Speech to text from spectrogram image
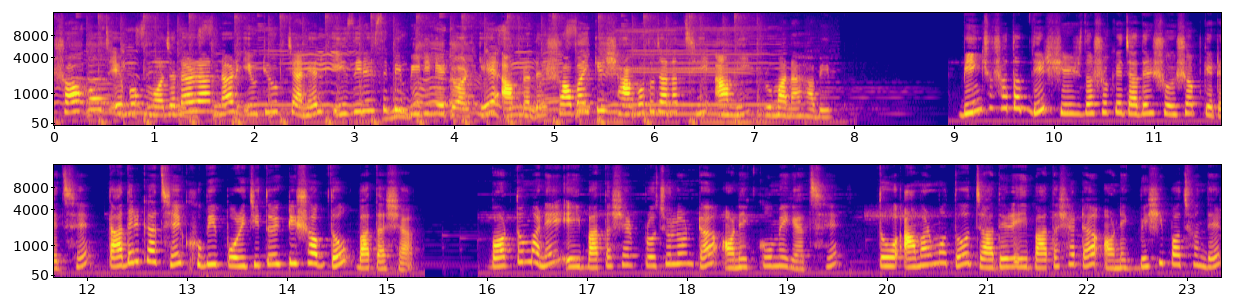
সহজ এবং মজাদার রান্নার YouTube channel easy recipe BD নেটওয়ার্কে আপনাদের সবাইকে স্বাগত জানাচ্ছি আমি রুমানা হাবিব। বিংশ শতাব্দীর শেষ দশকে যাদের শৈশব কেটেছে, তাদের কাছে খুবই পরিচিত একটি শব্দ বাতাসা। বর্তমানে এই বাতাসার প্রচলনটা অনেক কমে গেছে। তো আমার মতো যাদের এই বাতাসাটা অনেক বেশি পছন্দের,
